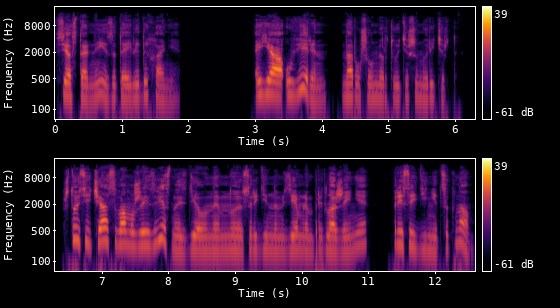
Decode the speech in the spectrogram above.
Все остальные затаили дыхание. «Я уверен», — нарушил мертвую тишину Ричард, «что сейчас вам уже известно сделанное мною Срединным землям предложение присоединиться к нам.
